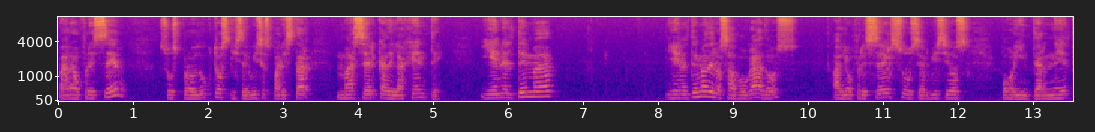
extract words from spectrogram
para ofrecer sus productos y servicios para estar más cerca de la gente. Y en el tema y en el tema de los abogados, al ofrecer sus servicios por internet,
